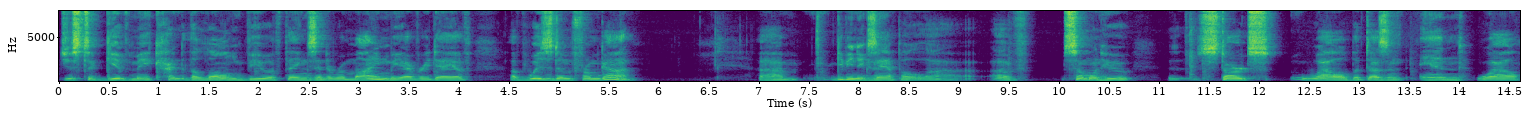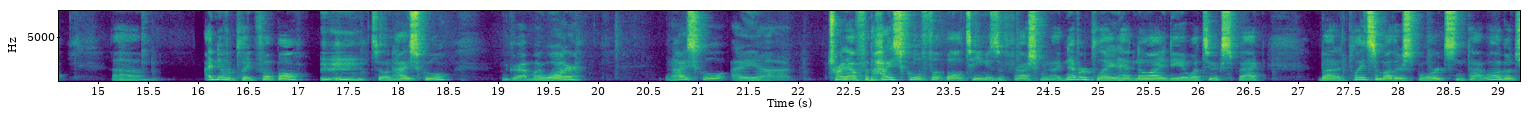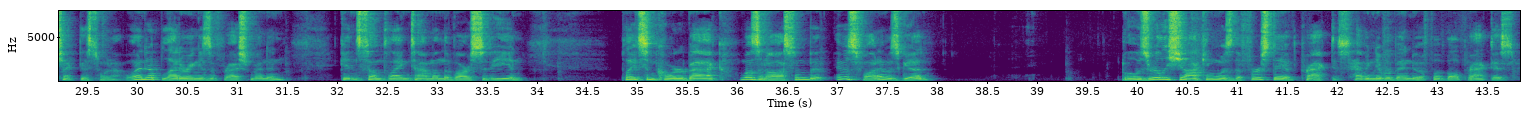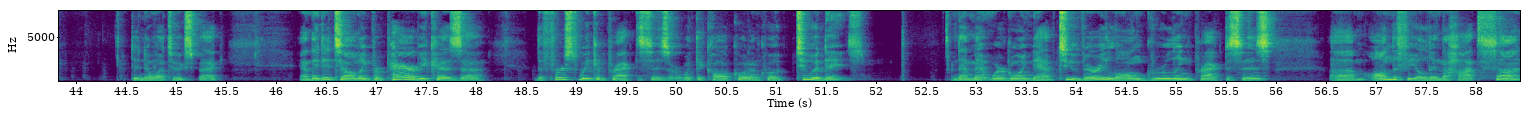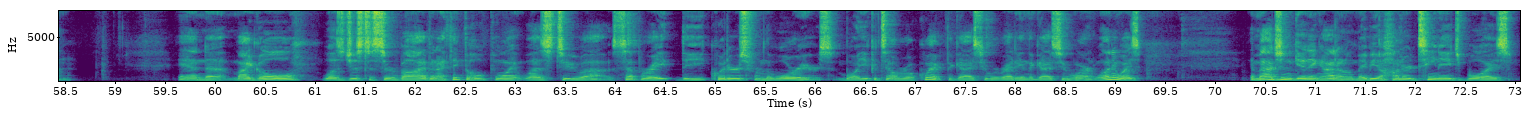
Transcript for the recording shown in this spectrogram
Just to give me kind of the long view of things and to remind me every day of, of wisdom from God. Um, give you an example uh, of someone who starts well but doesn't end well. Um, I never played football, so in high school, I grabbed my water. In high school, I uh, tried out for the high school football team as a freshman. I'd never played, had no idea what to expect, but I played some other sports and thought, well, I'll go check this one out. Well, I ended up lettering as a freshman and getting some playing time on the varsity and Played some quarterback. Wasn't awesome, but it was fun. It was good. What was really shocking was the first day of practice. Having never been to a football practice, didn't know what to expect. And they did tell me prepare because uh, the first week of practices are what they call quote unquote two a days. That meant we're going to have two very long, grueling practices um, on the field in the hot sun. And uh, my goal was just to survive. And I think the whole point was to uh, separate the quitters from the warriors. Boy, you could tell real quick the guys who were ready and the guys who weren't. Well, anyways, imagine getting, I don't know, maybe 100 teenage boys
